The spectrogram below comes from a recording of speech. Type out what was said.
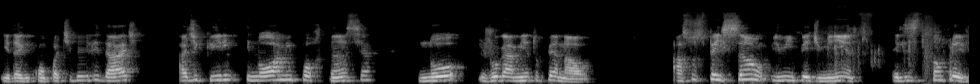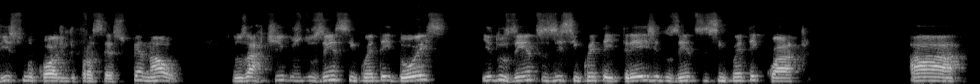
e da Incompatibilidade adquirem enorme importância no julgamento penal. A suspeição e o impedimento, eles estão previstos no Código de Processo Penal, nos artigos 252 e 253 e 254. A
